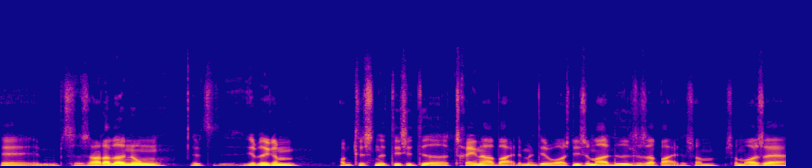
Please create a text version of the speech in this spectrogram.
øh, så, så har der været nogle, jeg, jeg ved ikke om, om det er sådan et decideret trænerarbejde, men det er jo også lige så meget ledelsesarbejde, som, som også er,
